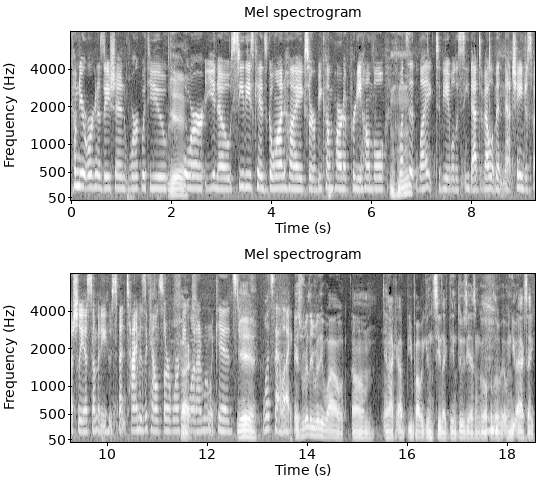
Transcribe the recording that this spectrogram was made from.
come to your organization, work with you, Yeah. or, you know, see these kids go on hikes or become part of Pretty Humble? Mm-hmm. What's it like to be able to see that development and that change, especially as somebody who spent time as a counselor working one on one with kids? yeah What's that like? it's really really wild um, and I, I- you probably can see like the enthusiasm go up a little bit when you ask like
